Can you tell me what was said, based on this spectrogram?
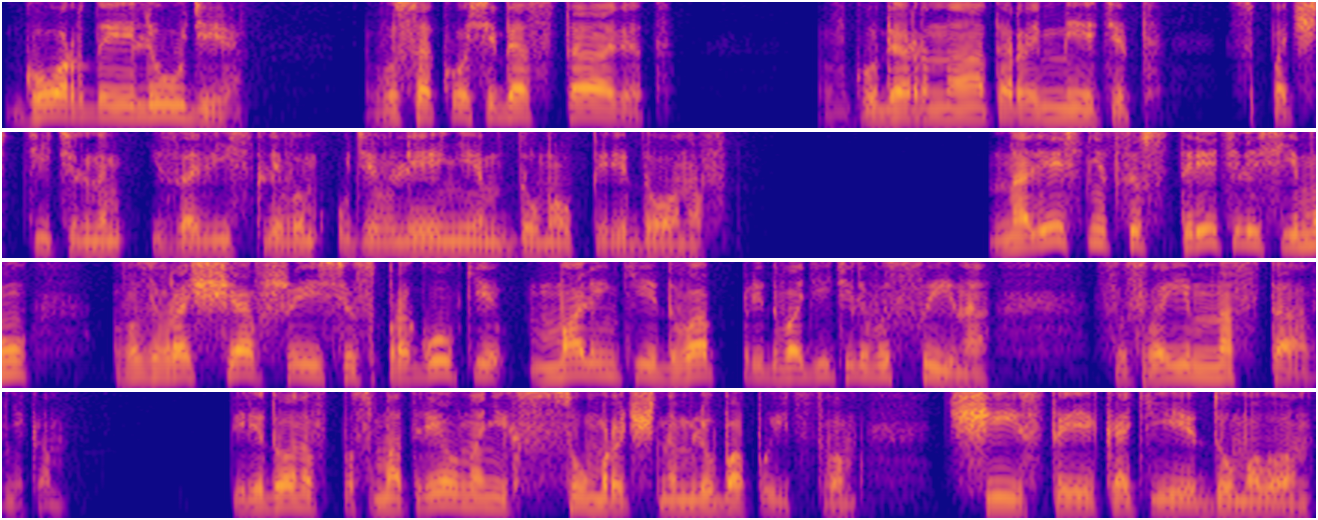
гордые люди, высоко себя ставят, в губернаторы метит, с почтительным и завистливым удивлением думал Передонов. На лестнице встретились ему возвращавшиеся с прогулки маленькие два предводителя сына со своим наставником. Передонов посмотрел на них с сумрачным любопытством. «Чистые какие!» — думал он.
